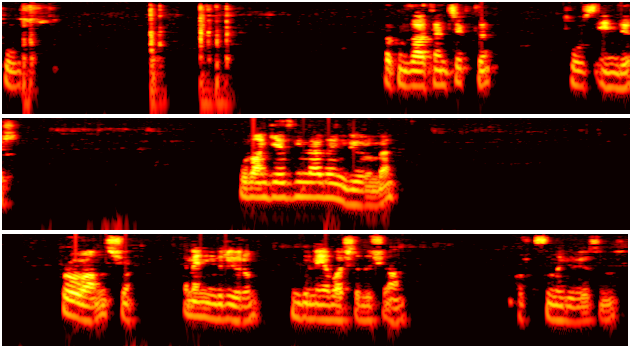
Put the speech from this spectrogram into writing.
Tools. Bakın zaten çıktı. Tools indir. Buradan gezginlerden indiriyorum ben. Programımız şu. Hemen indiriyorum. İndirmeye başladı şu an. Alt kısımda görüyorsunuz.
